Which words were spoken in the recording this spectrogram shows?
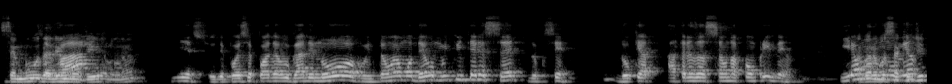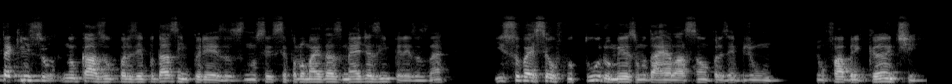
você muda ali o modelo, né? Isso, e depois você pode alugar de novo. Então, é um modelo muito interessante do que, você, do que a, a transação da compra e venda. E é um Agora, você momento... acredita que isso, no caso, por exemplo, das empresas, não sei se você falou mais das médias empresas, né? Isso vai ser o futuro mesmo da relação, por exemplo, de um, de um fabricante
